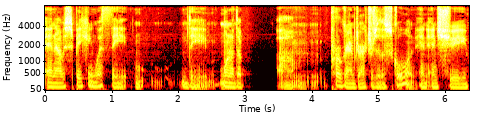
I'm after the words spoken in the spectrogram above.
and I was speaking with the the one of the um, program directors of the school, and, and, and she, you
